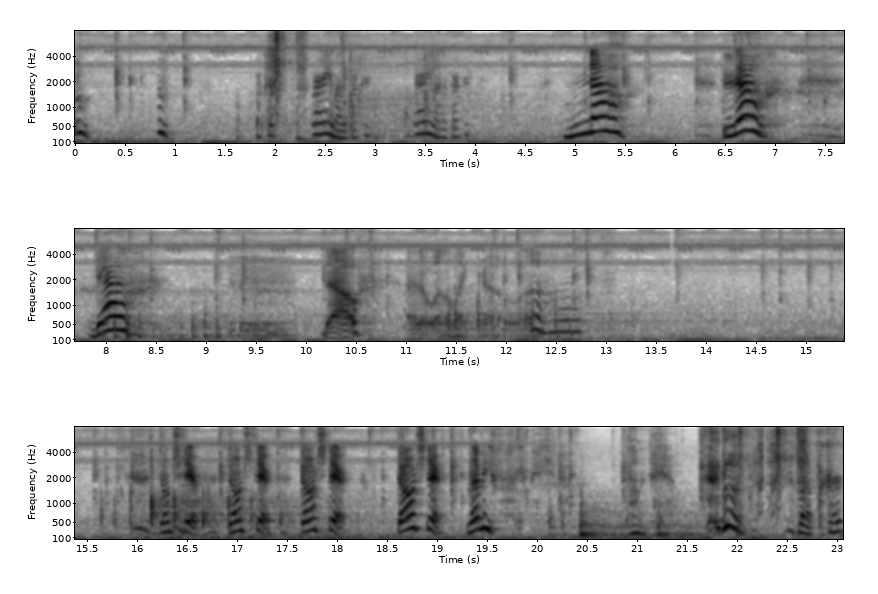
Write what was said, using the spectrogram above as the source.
ooh. Where are you, motherfucker? Where are you, motherfucker? No! No! No! No. I don't want to let go. Don't you dare. Don't you dare. Don't you dare. Don't you dare. Let me fucking pick it up. Let me pick it up. Motherfucker.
